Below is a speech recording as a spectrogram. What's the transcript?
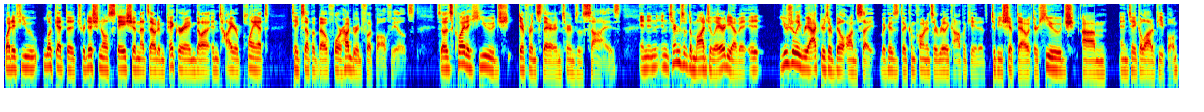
but if you look at the traditional station that's out in Pickering, the entire plant takes up about 400 football fields. So it's quite a huge difference there in terms of size. And in, in terms of the modularity of it, it usually reactors are built on site because the components are really complicated to be shipped out. They're huge um, and take a lot of people.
